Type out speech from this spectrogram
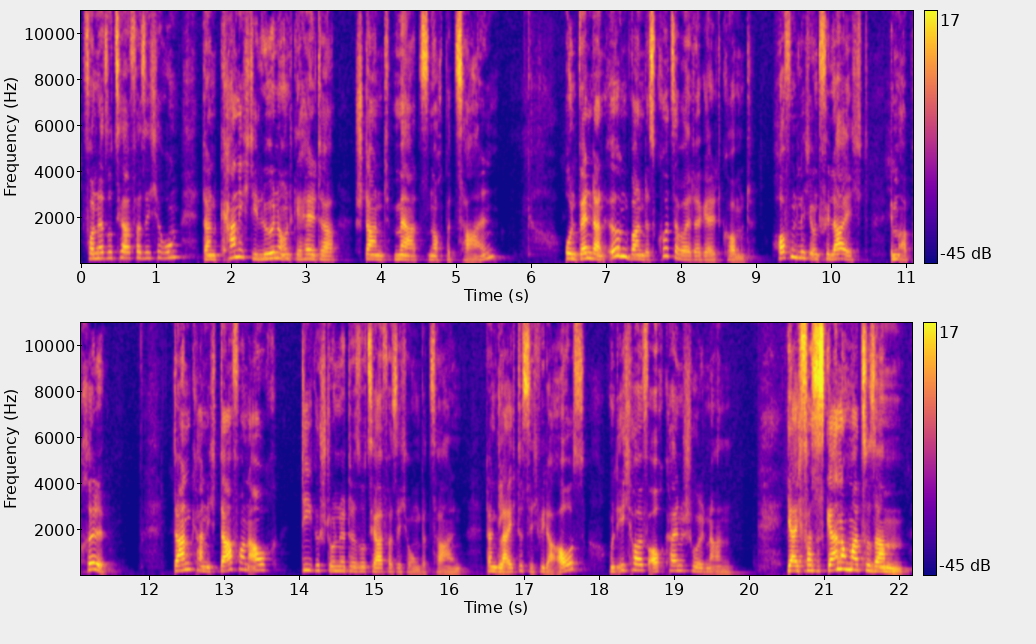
von der Sozialversicherung, dann kann ich die Löhne und Gehälter Stand März noch bezahlen. Und wenn dann irgendwann das Kurzarbeitergeld kommt, hoffentlich und vielleicht im April, dann kann ich davon auch die gestundete Sozialversicherung bezahlen. Dann gleicht es sich wieder aus und ich häufe auch keine Schulden an. Ja, ich fasse es gerne nochmal zusammen.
